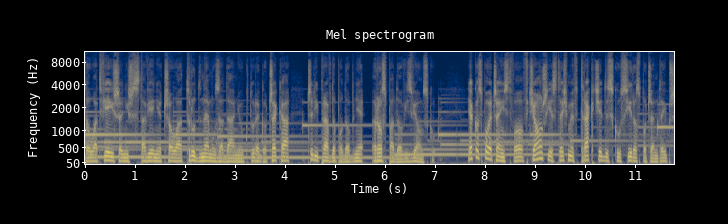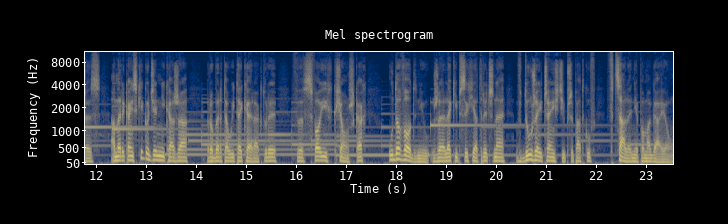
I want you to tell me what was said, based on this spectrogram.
to łatwiejsze niż stawienie czoła trudnemu zadaniu, którego czeka, czyli prawdopodobnie rozpadowi związku. Jako społeczeństwo wciąż jesteśmy w trakcie dyskusji rozpoczętej przez amerykańskiego dziennikarza Roberta Whitakera, który w swoich książkach udowodnił, że leki psychiatryczne w dużej części przypadków wcale nie pomagają.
